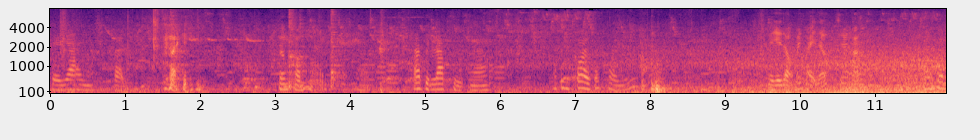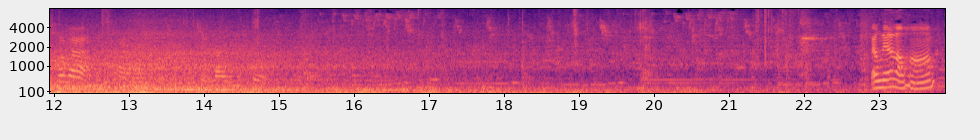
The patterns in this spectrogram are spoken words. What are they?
แต่ย่ายนะใส่ใส่เพิ่มความหอมถ้าเป็นลาบสุกนะ ถ้าเป็นก้อยก็ใส่แต่ยายดอกไม่ใส่แล้วใช่ไหมคะบางคนเขาว่าอ่าแต่เราเนี่ยก็แป้งเนื้อเหรอหอมมี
